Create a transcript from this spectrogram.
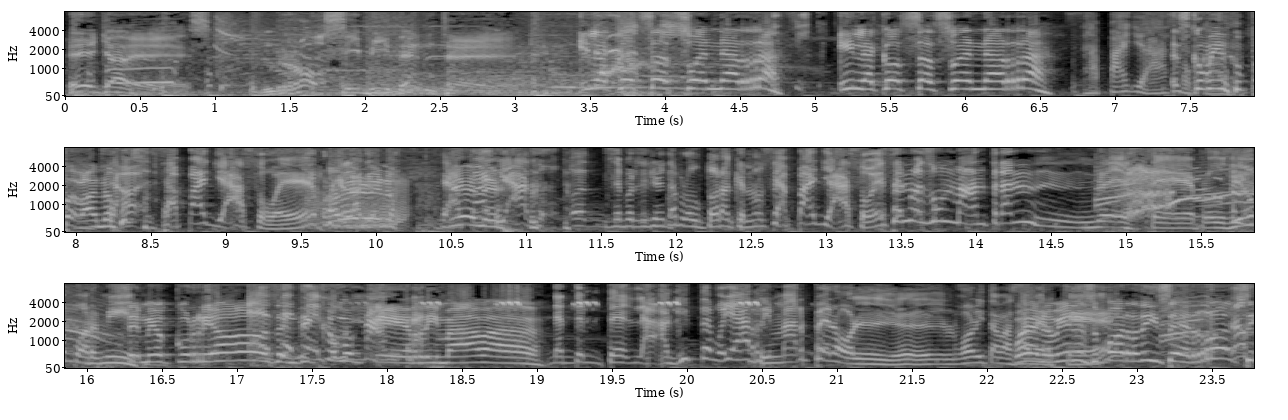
Ella es Rosy Vidente. Y la cosa suena ra. Y la cosa suena ra. Sea payaso. Scooby-Doo, no. Sea, sea payaso, ¿eh? Porque A ver, bueno, sea viene. payaso. Eh, se- Señorita productora, que no sea payaso. Ese no es un mantra mm, este, producido por mí. Se me ocurrió, Ese no sentí es como que rimaba. Te- te- te- la- aquí te voy a arrimar, pero ahorita vas a Bueno, ver viene qué. su porra, dice Rosy,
